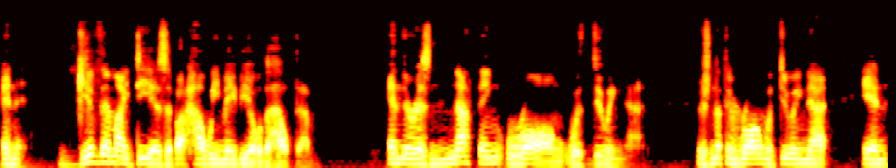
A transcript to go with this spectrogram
and give them ideas about how we may be able to help them. And there is nothing wrong with doing that. There's nothing wrong with doing that in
